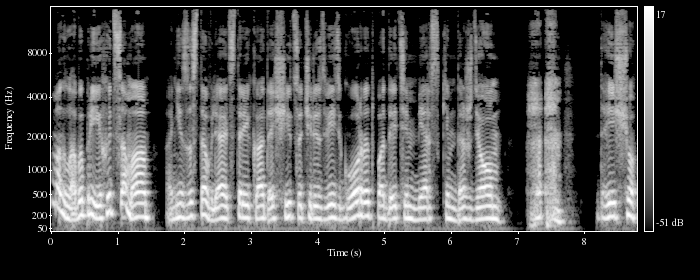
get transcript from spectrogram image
могла бы приехать сама, а не заставлять старика тащиться через весь город под этим мерзким дождем. да еще,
